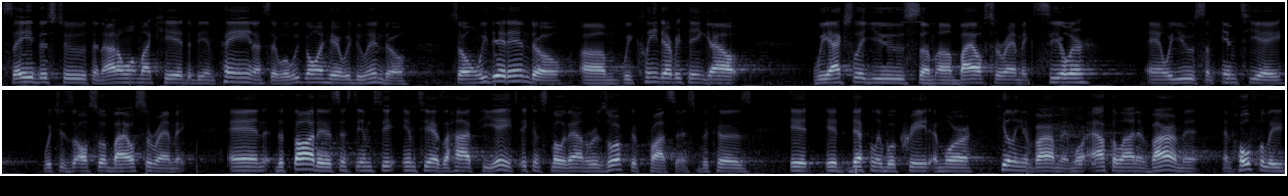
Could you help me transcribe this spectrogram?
save this tooth? And I don't want my kid to be in pain. I said, well, we go in here, we do endo. So when we did endo, um, we cleaned everything out. We actually used some um, bioceramic sealer, and we used some MTA, which is also a bioceramic. And the thought is, since the MTA has a high pH, it can slow down the resorptive process because it, it definitely will create a more healing environment, more alkaline environment, and hopefully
